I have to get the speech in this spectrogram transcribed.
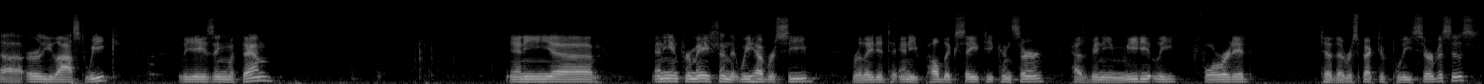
uh, early last week, liaising with them. Any, uh, any information that we have received related to any public safety concern has been immediately forwarded to the respective police services.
